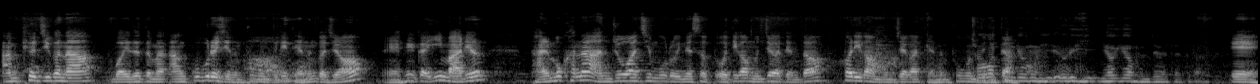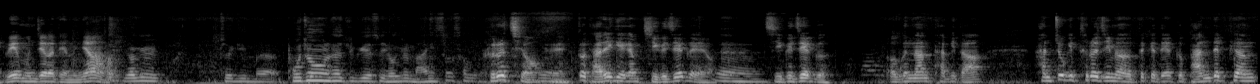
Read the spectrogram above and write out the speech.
안 펴지거나 뭐 예를 들면 안 구부러지는 부분들이 되는 거죠. 예, 그러니까 이 말은 발목 하나 안 좋아짐으로 인해서 또 어디가 문제가 된다? 허리가 문제가 되는 저 부분들이다. 같은 경우는 여기 여기가 문제가 되더라고요. 예, 왜 문제가 되느냐? 여기를 저기 뭐야 보정을 해주기 위해서 여기를 많이 써서 그래요. 그렇죠. 예. 예, 또 다르게 얘기하면 지그재그예요. 예. 지그재그 어긋난 탑이다. 한쪽이 틀어지면 어떻게 돼요? 그 반대편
